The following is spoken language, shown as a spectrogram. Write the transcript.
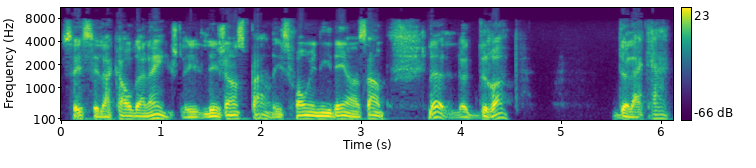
C'est la corde à linge. Les, gens se parlent, ils se font une idée ensemble. Là, le drop de la CAQ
